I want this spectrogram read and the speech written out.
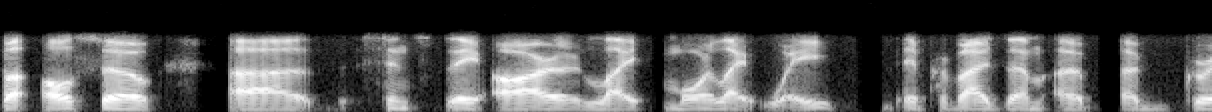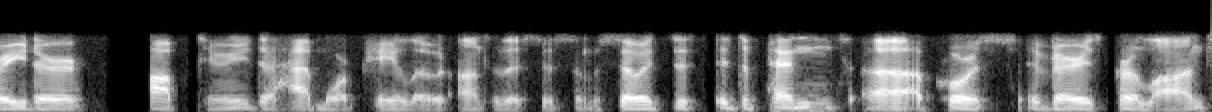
but also uh, since they are light more lightweight, it provides them a, a greater opportunity to have more payload onto the system. So it just it depends. Uh, of course, it varies per launch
